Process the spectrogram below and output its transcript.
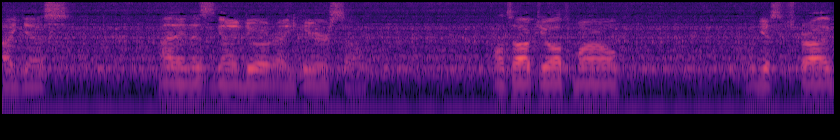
I guess. I think this is gonna do it right here, so I'll talk to you all tomorrow. Don't forget to subscribe,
